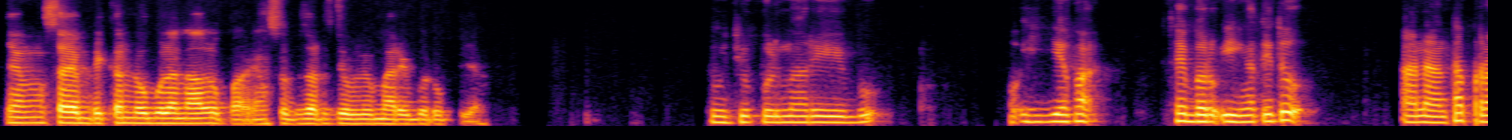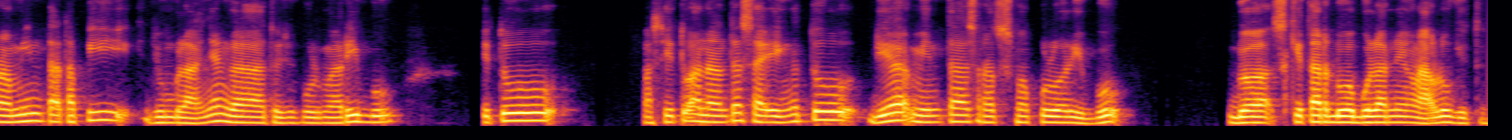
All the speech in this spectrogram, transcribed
Yang saya berikan dua bulan lalu Pak, yang sebesar Rp75.000 rupiah. 75.000. Oh iya Pak. Saya baru ingat itu Ananta pernah minta tapi jumlahnya nggak 75.000. Itu pas itu Ananta saya inget tuh dia minta 150.000 dua sekitar dua bulan yang lalu gitu.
